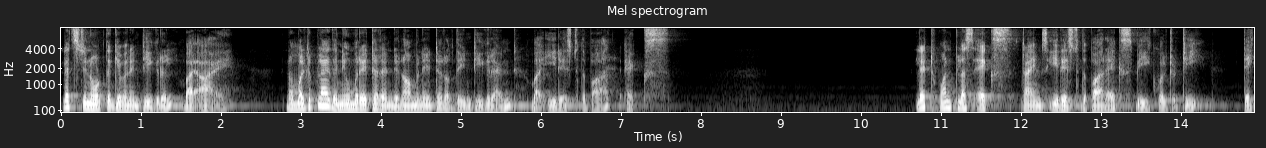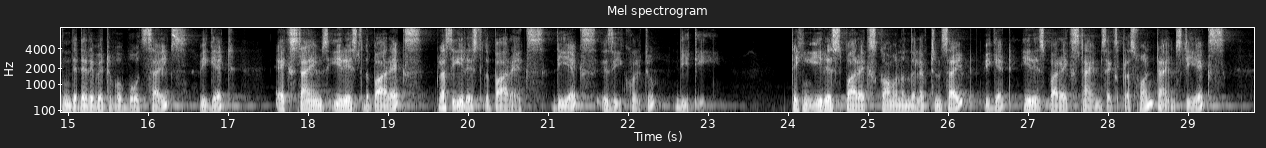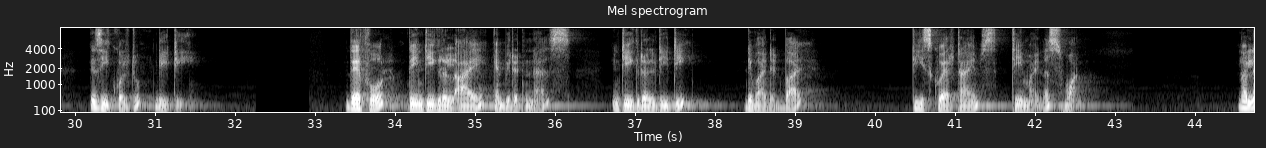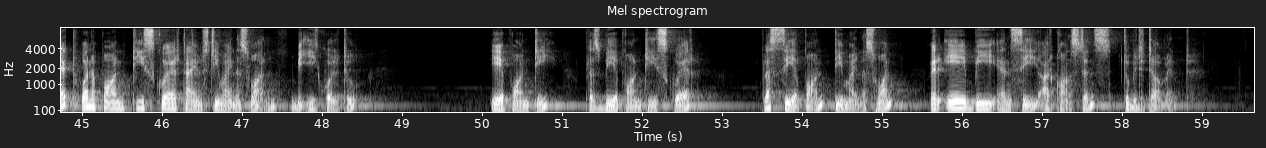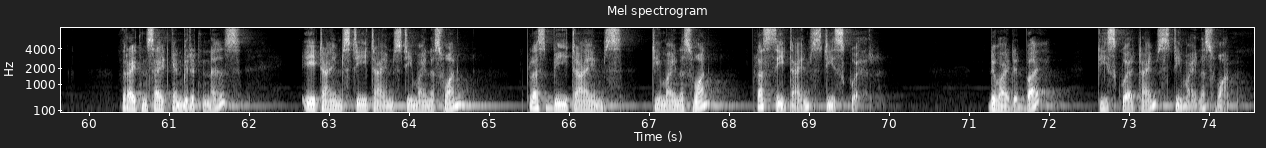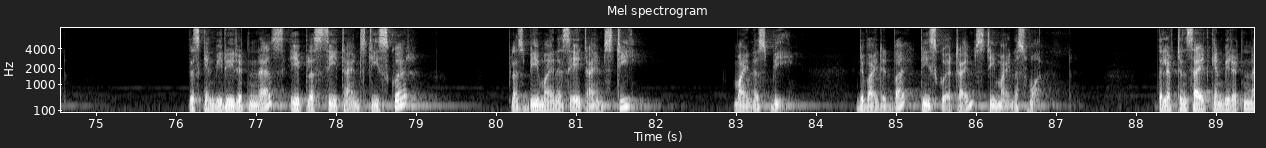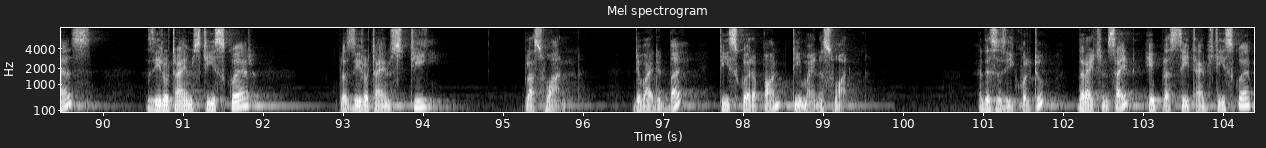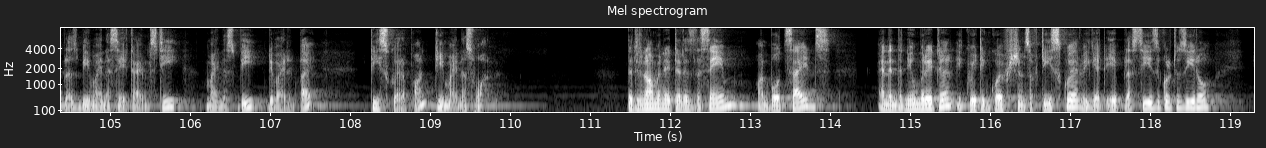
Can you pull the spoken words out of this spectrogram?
Let's denote the given integral by i. Now multiply the numerator and denominator of the integrand by e raised to the power x. Let 1 plus x times e raised to the power x be equal to t. Taking the derivative of both sides, we get x times e raised to the power x plus e raised to the power x dx is equal to dt. Taking e raised to the power x common on the left hand side, we get e raised to the power x times x plus 1 times dx is equal to dt. Therefore, the integral i can be written as integral dt divided by t square times t minus 1. Now let 1 upon t square times t minus 1 be equal to a upon t plus b upon t square plus c upon t minus 1 where a, b and c are constants to be determined. The right hand side can be written as a times t times t minus 1 plus b times t minus 1 plus c times t square divided by t square times t minus 1. This can be rewritten as a plus c times t square plus b minus a times t minus b divided by t square times t minus 1. The left hand side can be written as 0 times t square plus 0 times t plus 1 divided by t square upon t minus 1. And this is equal to the right hand side a plus c times t square plus b minus a times t minus b divided by t square upon t minus 1. The denominator is the same on both sides and in the numerator equating coefficients of t square we get a plus c is equal to 0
